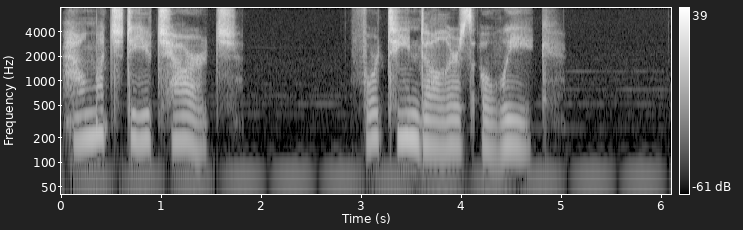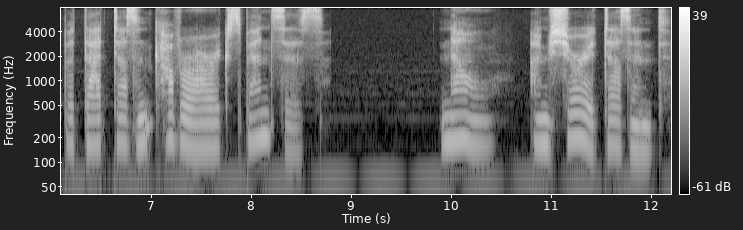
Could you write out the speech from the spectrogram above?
How much do you charge? Fourteen dollars a week. But that doesn't cover our expenses. No, I'm sure it doesn't.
